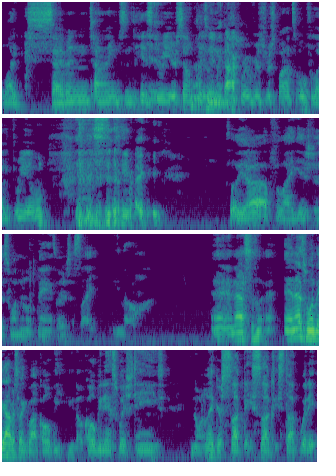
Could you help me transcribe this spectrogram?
like seven times in history or something, and many. Doc Rivers responsible for like three of them. right. So yeah, I feel like it's just one of those things where it's just like you know, and, that's and that's one thing I respect about Kobe. You know, Kobe didn't switch teams. You know, when Lakers sucked, they sucked. He stuck with it.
